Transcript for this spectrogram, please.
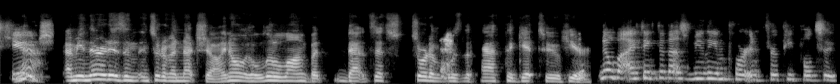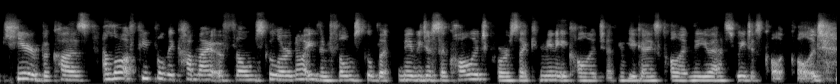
huge. Yeah. I mean, there it is in, in, sort of a nutshell. I know it was a little long, but that's that's sort of was the path to get to here. No, but I think that that's really important for people to hear because a lot of people they come out of film school or not even film school, but maybe just a college course like community college. I think you guys call it in the US. We just call it college.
